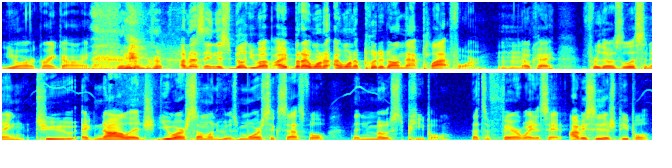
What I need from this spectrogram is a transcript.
you are a great guy. I'm not saying this to build you up, I, but I want to I want to put it on that platform Mhm. okay, for those listening to acknowledge you are someone who is more successful than most people. That's a fair way to say it. Obviously, there's people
